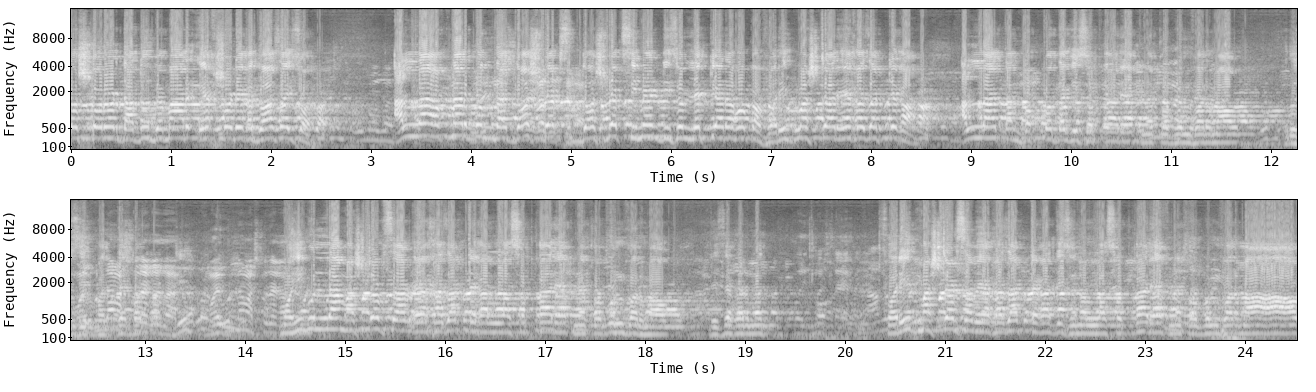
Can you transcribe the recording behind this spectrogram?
লস্করের দাদু বেমার একশো টাকা দোয়া চাইছ। আল্লাহ আপনার বন্দা দশ ব্যাগ দশ ব্যাগ সিমেন্ট দিছেন লেখিয়া রাখো কা ফরিদ মাস্টার এক হাজার টাকা। আল্লাহ তার পক্ষ থাকি সরকারে আপনার কবুল ফরমাও। রুজির মধ্যে মহিবুল্লাহ মাস্টার সাহেব এক হাজার টাকা। আল্লাহ সরকারে আপনি কবুল ফরমাও। রিজাকার মত ফরিদ মাস্টার সাহেব এক হাজার টাকা দিয়েছেন আল্লাহ সরকারে আপনি কবুল ফরমাও।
